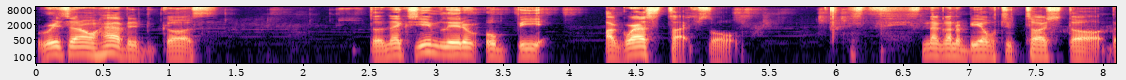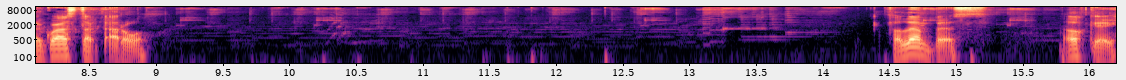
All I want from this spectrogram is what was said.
reason I don't have it because the next gym leader will be a grass type, so he's not gonna be able to touch the the grass type at all. Columbus. Okay.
